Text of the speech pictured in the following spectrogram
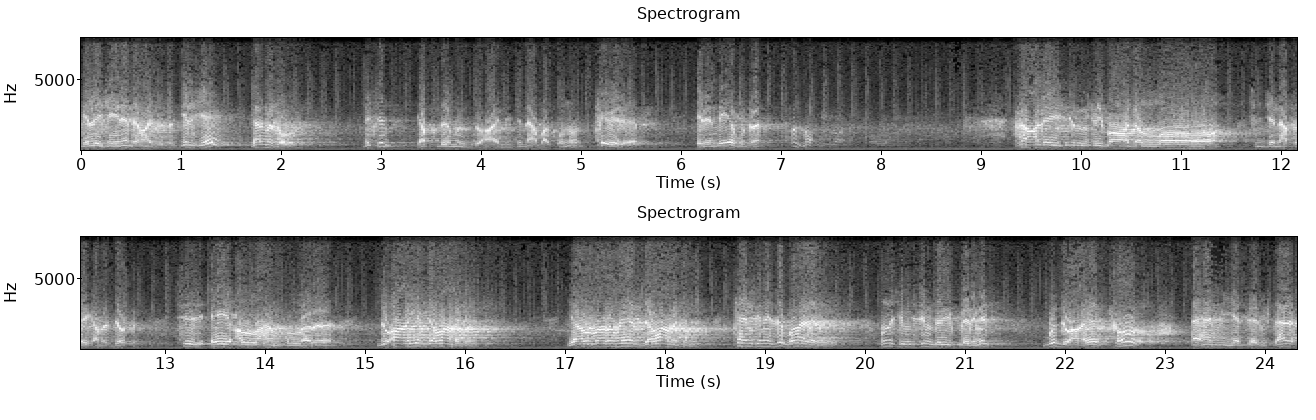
geleceğine de fayda eder. Geleceğe gelmez olur. Niçin? Yaptığımız dua ile Cenab-ı onu çevirir. Elinde ya kudret. Fealeyküm ibadallah. Şimdi Cenab-ı Peygamber diyor ki, siz ey Allah'ın kulları, duaya devam edin. Yalvarmaya devam edin. Kendinizi buna verin. Onun için bizim büyüklerimiz bu duaya çok ehemmiyet vermişler.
